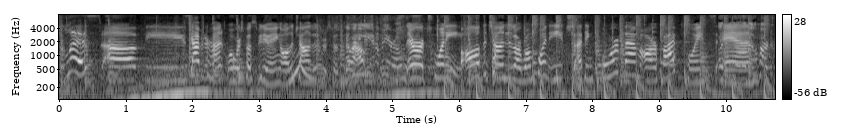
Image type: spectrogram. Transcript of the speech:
The list of the scavenger hunt, what we're supposed to be doing, all the challenges we're supposed to go How out. many, how many are on There are 20. All the challenges are one point each. I think four of them are five points. Oh, so they're a and harder.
